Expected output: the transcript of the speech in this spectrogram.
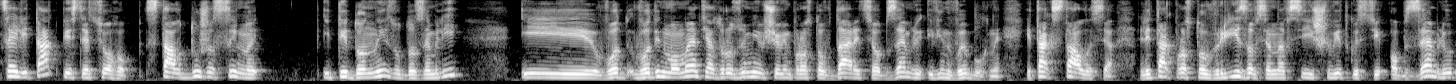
цей літак після цього став дуже сильно йти донизу, до землі. І в один момент я зрозумів, що він просто вдариться об землю і він вибухне. І так сталося. Літак просто врізався на всій швидкості об землю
